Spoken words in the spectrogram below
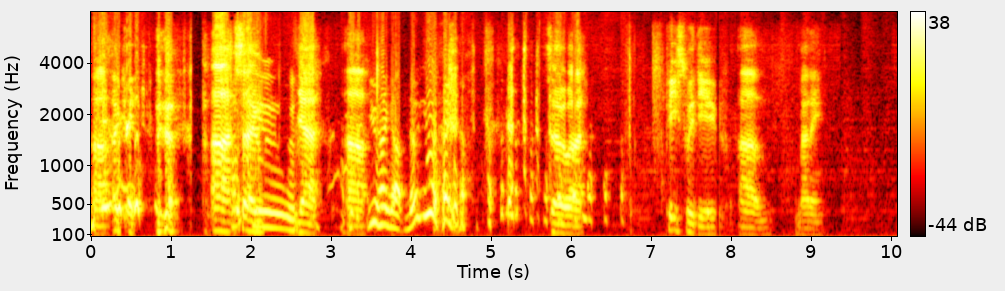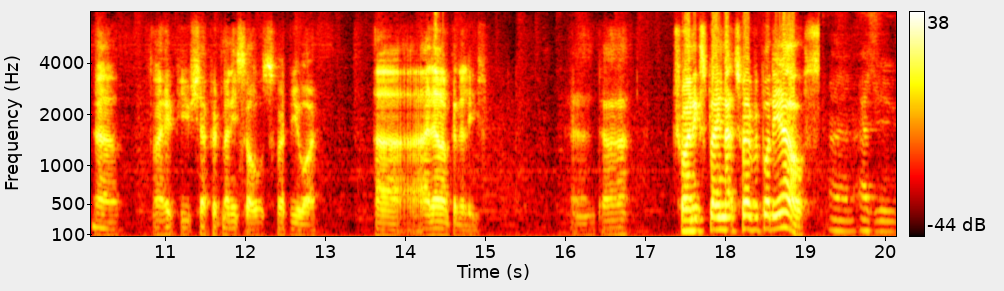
Uh, okay. uh, so you. yeah. Uh, You hang up. No, you hang up. so uh, peace with you, um, Manny. Uh, I hope you shepherd many souls wherever you are. Uh, and then I'm going to leave. And uh, try and explain that to everybody else. And as you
